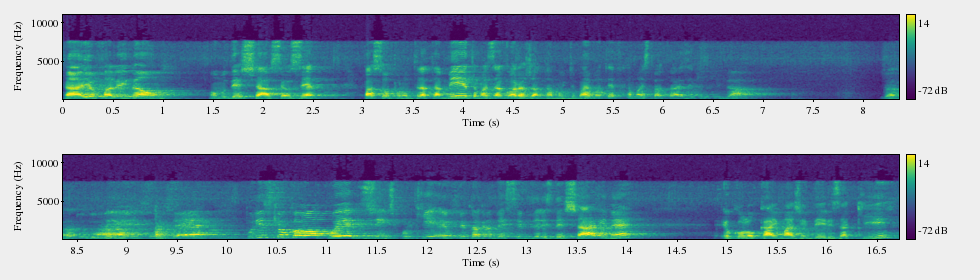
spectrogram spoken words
Aí eu falei, não, vamos deixar. Seu Zé passou por um tratamento, mas agora já está muito mais. Vou até ficar mais para trás aqui que dá. Já está tudo bem, seu Zé. Por isso que eu coloco eles, gente, porque eu fico agradecido deles deixarem, né? Eu colocar a imagem deles aqui,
